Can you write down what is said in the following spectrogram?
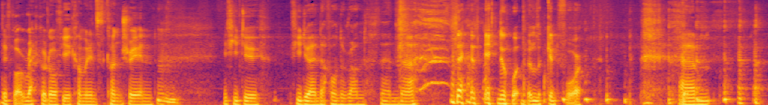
they've got a record of you coming into the country, and if you do, if you do end up on the run, then uh, then they know what they're looking for. Um, but,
